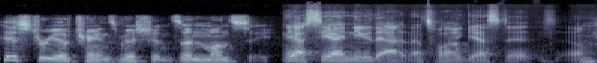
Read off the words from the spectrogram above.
history of transmissions in Muncie. Yeah. See, I knew that. That's why I guessed it. So.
